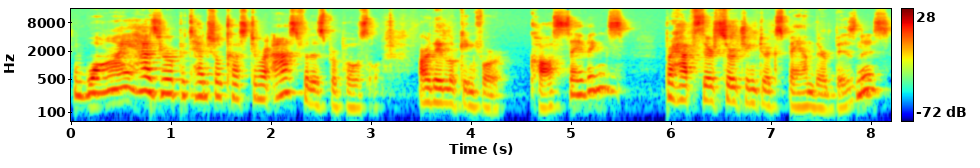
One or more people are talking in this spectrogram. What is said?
Why has your potential customer asked for this proposal? Are they looking for cost savings? Perhaps they're searching to expand their business?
